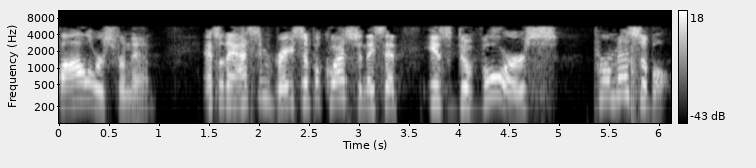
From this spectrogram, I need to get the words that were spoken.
followers from them. And so they asked him a very simple question. They said, is divorce permissible?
